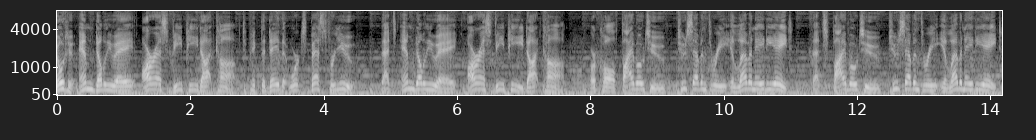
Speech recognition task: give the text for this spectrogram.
Go to MWARSVP.com to pick the day that works best for you. That's MWARSVP.com or call 502 273 1188. That's 502 273 1188.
